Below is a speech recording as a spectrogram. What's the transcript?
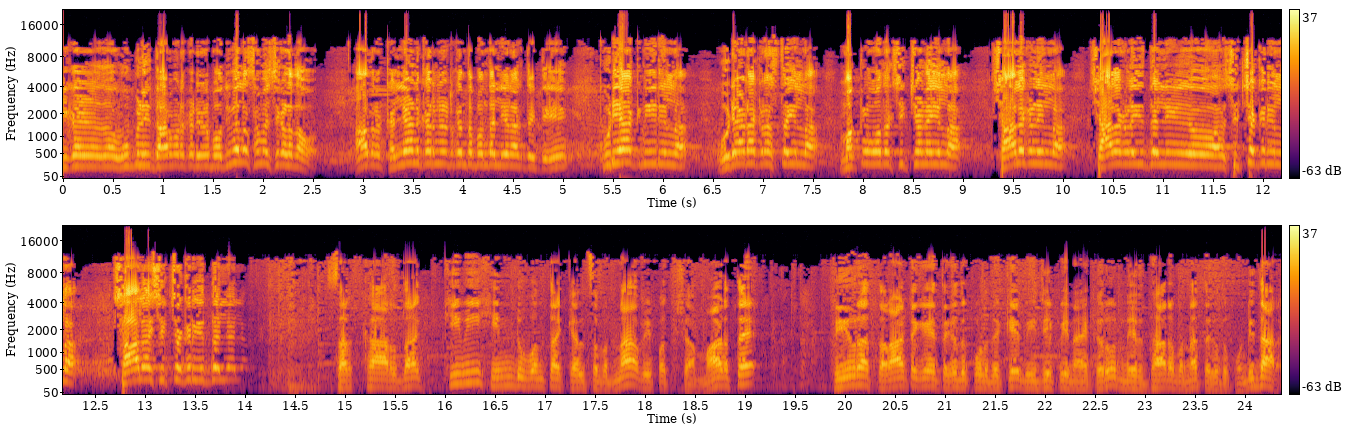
ಈಗ ಹುಬ್ಬಳ್ಳಿ ಧಾರವಾಡ ಕಡೆ ಇರಬಹುದು ಇವೆಲ್ಲ ಸಮಸ್ಯೆಗಳದಾವ. ಆದ್ರೆ ಕಲ್ಯಾಣ ಕರ್ನಾಟಕ ಅಂತ ಬಂದಲ್ಲಿ ಏನಾಗ್ತೈತಿ? ಕುಡಿಯಾಕ ನೀರಿಲ್ಲ, ಓಡಾಡಕ್ ರಸ್ತೆ ಇಲ್ಲ ಮಕ್ಕಳು ಓದಕ್ ಶಿಕ್ಷಣ ಇಲ್ಲ, ಶಾಲೆಗಳಿಲ್ಲ ಶಾಲೆಗಳಿದ್ದಲ್ಲಿ ಶಿಕ್ಷಕರಿಲ್ಲ, ಶಾಲೆ ಶಿಕ್ಷಕರು ಇದ್ದಲ್ಲಿ ಸರ್ಕಾರದ ಕಿವಿ ಹಿಂಡುವಂತ ಕೆಲಸವನ್ನ ವಿಪಕ್ಷ ಮಾಡುತ್ತೆ. ತೀವ್ರ ತರಾಟೆಗೆ ತೆಗೆದುಕೊಳ್ಳೋದಕ್ಕೆ ಬಿಜೆಪಿ ನಾಯಕರು ನಿರ್ಧಾರವನ್ನ ತೆಗೆದುಕೊಂಡಿದ್ದಾರೆ.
